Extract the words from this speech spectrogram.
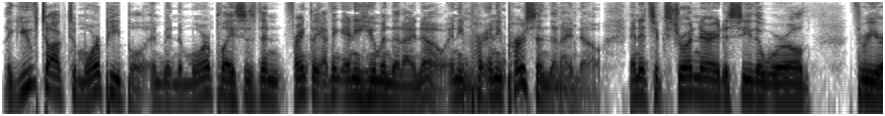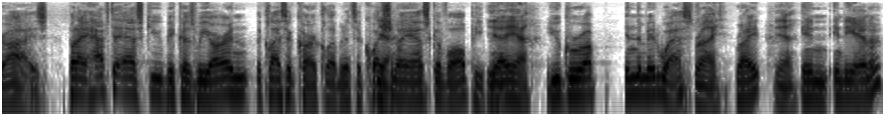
Like you've talked to more people and been to more places than, frankly, I think any human that I know, any per, any person that I know, and it's extraordinary to see the world through your eyes. But I have to ask you because we are in the Classic Car Club, and it's a question Yeah. I ask of all people. Yeah, yeah. You grew up in the Midwest, Right. Right. Yeah. In Indiana.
